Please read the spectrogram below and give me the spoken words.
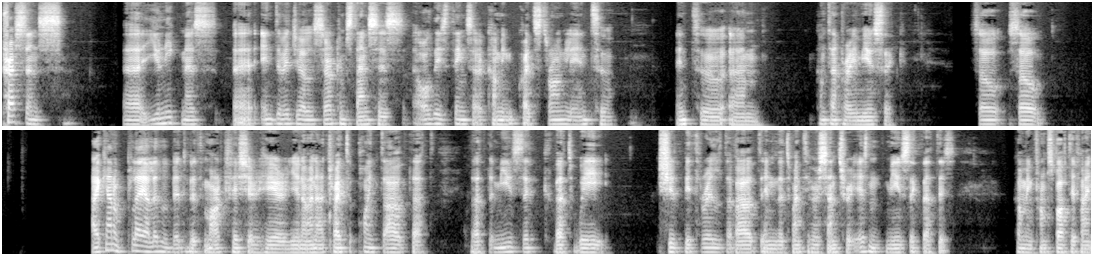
presence, uh, uniqueness, uh, individual circumstances, all these things are coming quite strongly into into um, contemporary music. So so I kind of play a little bit with Mark Fisher here, you know, and I try to point out that that the music that we should be thrilled about in the 21st century isn't music that is coming from Spotify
